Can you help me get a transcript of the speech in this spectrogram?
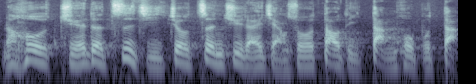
然后觉得自己就证据来讲说到底当或不当，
